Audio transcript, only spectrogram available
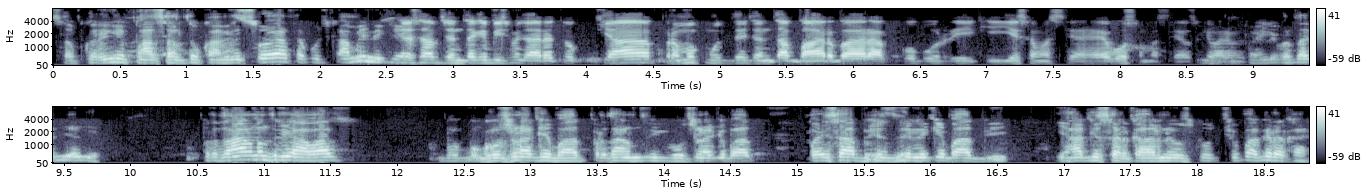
सब करेंगे। पाँच साल तो कांग्रेस सोया था कुछ काम ही नहीं किया। आप जनता के बीच में जा रहे तो क्या प्रमुख मुद्दे जनता बार बार आपको बोल रही है कि ये समस्या है वो समस्या है उसके बारे में पहले बता दिया जी। प्रधानमंत्री आवास घोषणा के बाद, प्रधानमंत्री की घोषणा के बाद, पैसा भेज देने के बाद भी यहाँ की सरकार ने उसको छुपा के रखा है,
